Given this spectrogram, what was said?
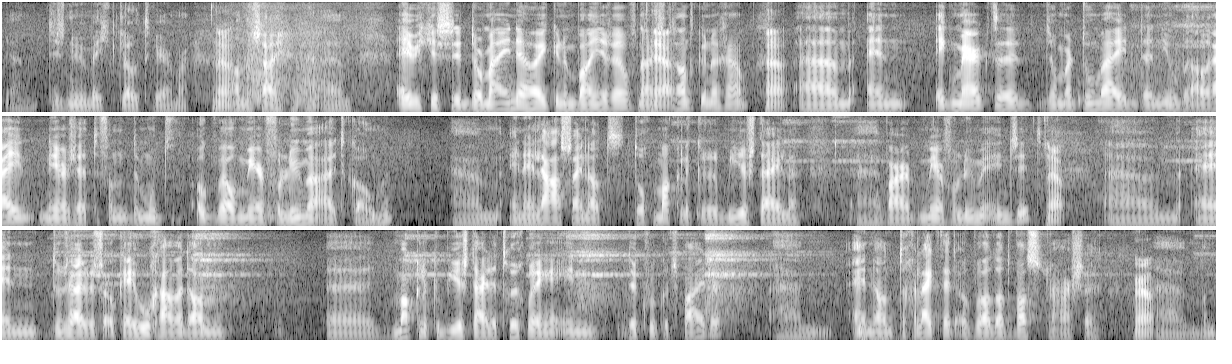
ja, het is nu een beetje klote weer, maar Ja. anders zou je ehm, eventjes door Mijndel heen kunnen banjeren of naar het strand kunnen gaan. Ehm, en ik merkte, zeg maar, toen wij de nieuwe brouwerij neerzetten, van er moet ook wel meer volume uitkomen. Ehm, en helaas zijn dat toch makkelijkere bierstijlen eh, waar meer volume in zit. Ja. Ehm, en toen zeiden we dus, oké, hoe gaan we dan eh, makkelijke bierstijlen terugbrengen in de Crooked Spider? Ehm, en dan tegelijkertijd ook wel dat Wassenaarse. Ja. Want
